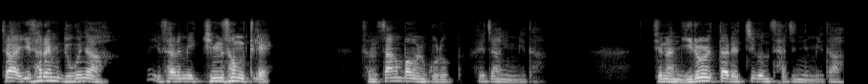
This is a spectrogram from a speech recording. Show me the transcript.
자, 이 사람이 누구냐? 이 사람이 김성태 전 쌍방울 그룹 회장입니다. 지난 1월 달에 찍은 사진입니다.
